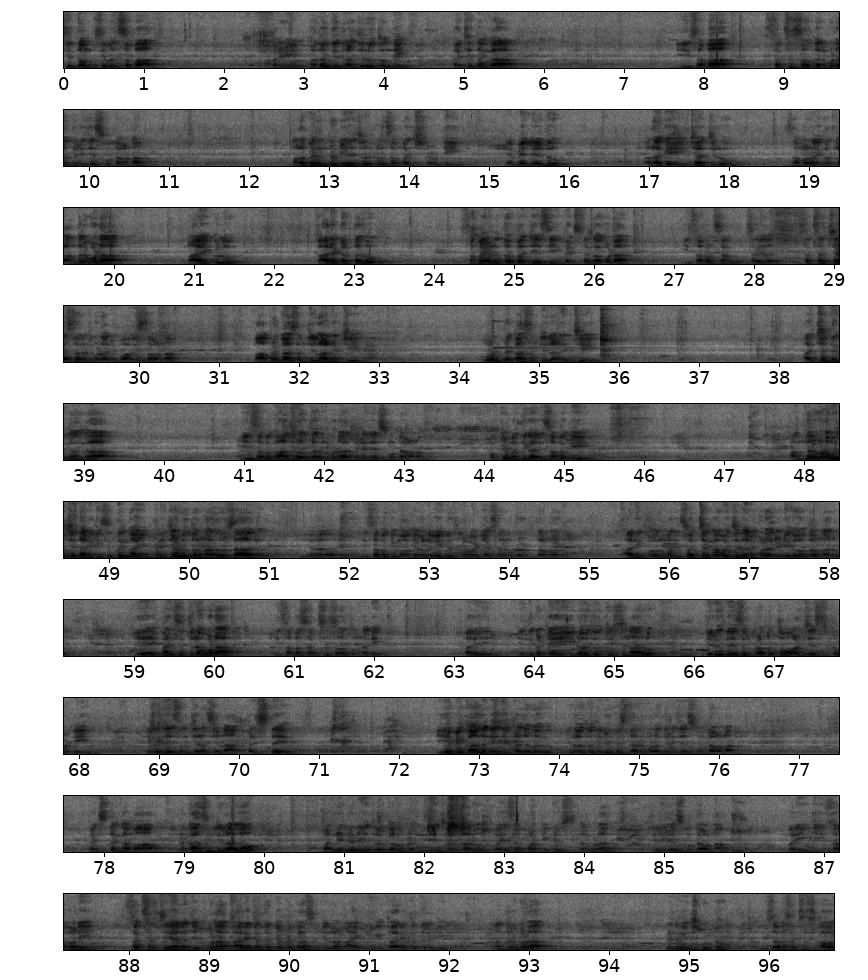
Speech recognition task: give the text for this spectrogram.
సిద్ధం చివరి సభ మరి పదవ తేదీన జరుగుతుంది. ఖచ్చితంగా ఈ సభ సక్సెస్ అవుతుందని కూడా తెలియజేసుకుంటా ఉన్నాం. నలభై రెండు నియోజకవర్గాలకు సంబంధించినటువంటి ఎమ్మెల్యేలు అలాగే ఇన్ఛార్జీలు సమన్వయకర్తలు అందరూ కూడా నాయకులు కార్యకర్తలు సమయంతో పనిచేసి ఖచ్చితంగా కూడా ఈ సభను స- స- సక్సెస్ చేస్తారని కూడా నేను భావిస్తూ ఉన్నా. మా ప్రకాశం జిల్లా నుంచి ఓడి ప్రకాశం జిల్లా నుంచి అత్యధికంగా ఈ సభకు హాజరవుతారని కూడా తెలియజేసుకుంటా ఉన్నాం. ముఖ్యమంత్రి గారి సభకి అందరూ కూడా వచ్చేదానికి సిద్ధంగా ఇప్పటి నుంచి అడుగుతున్నారు సార్ ఈ సభకి మాకు ఏమైనా వెహికల్స్ ప్రొవైడ్ చేస్తారని కూడా అడుగుతా ఉన్నారు. కానీ కొంతమంది స్వచ్ఛంగా వచ్చేదానికి కూడా రెడీగా అవుతా ఉన్నారు. ఏ పరిస్థితుల్లో కూడా ఈ సభ సక్సెస్ అవుతుందని మరి ఎందుకంటే ఈరోజు చూస్తున్నారు తెలుగుదేశం ప్రభుత్వం వాళ్ళు చేసినటువంటి తెలుగుదేశం జనసేన కలిస్తే ఏమీ కాదనేది ప్రజలు ఈరోజు నిరూపిస్తారని కూడా తెలియజేసుకుంటా ఉన్నా. ఖచ్చితంగా మా ప్రకాశం జిల్లాలో పన్నెండు నియోజకవర్గాలు పన్నెండు నియోజకవర్గాలు వైఎస్ఆర్ పార్టీ గెలుస్తుందని కూడా తెలియజేసుకుంటా ఉన్నాం. మరి ఈ సభని సక్సెస్ చేయాలని చెప్పి కూడా కార్యకర్తలకి ప్రకాశం జిల్లా నాయకులకి కార్యకర్తలకి అందరూ కూడా విన్నవించుకుంటూ ఈ సభ సక్సెస్ కావాలని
